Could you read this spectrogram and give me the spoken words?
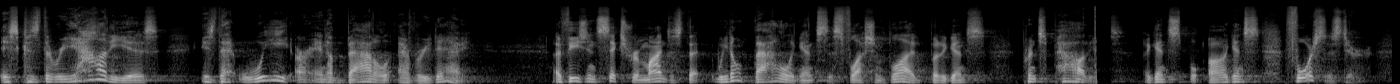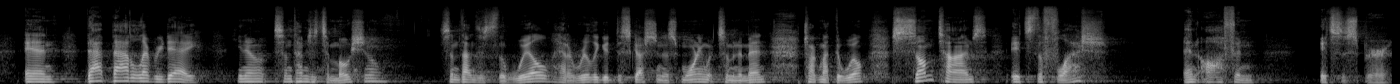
is because the reality is, is that we are in a battle every day. Ephesians 6 reminds us that we don't battle against this flesh and blood, but against principalities, against, uh, against forces there. And that battle every day, you know, sometimes it's emotional, sometimes it's the will. Had a really good discussion this morning with some of the men talking about the will. Sometimes it's the flesh, and often it's the spirit.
